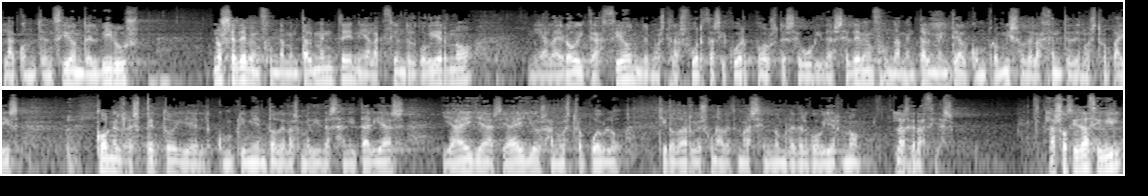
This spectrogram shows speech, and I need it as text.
la contención del virus no se deben fundamentalmente ni a la acción del Gobierno ni a la heroica acción de nuestras fuerzas y cuerpos de seguridad. Se deben fundamentalmente al compromiso de la gente de nuestro país con el respeto y el cumplimiento de las medidas sanitarias y a ellas y a ellos, a nuestro pueblo, quiero darles una vez más en nombre del Gobierno las gracias. La sociedad civil,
